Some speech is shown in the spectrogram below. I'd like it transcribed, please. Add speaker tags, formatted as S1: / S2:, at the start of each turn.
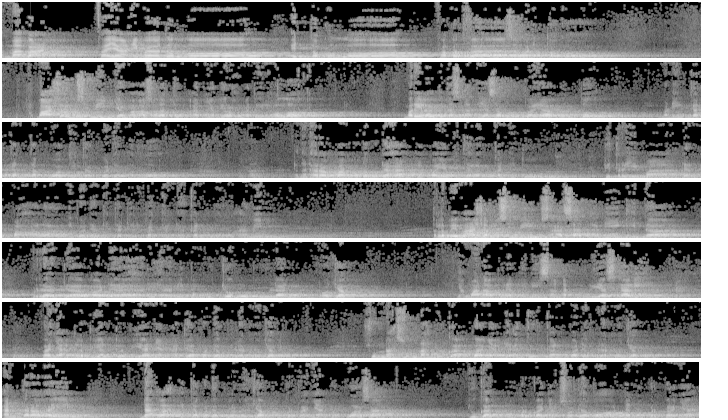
S1: أما بعد فيا عباد الله اتقوا الله فقد فاز من اتقى Masyarakat muslimin jamaah salat Jumat yang dirahmati oleh Allah Marilah kita senantiasa berupaya untuk meningkatkan takwa kita kepada Allah Dengan harapan mudah-mudahan apa yang kita lakukan itu diterima dan pahala ibadah kita dilipat gandakan Allahumma amin Terlebih masyarakat muslimin saat-saat ini kita berada pada hari-hari penghujung bulan Rojab yang mana bulan ini sangat mulia sekali. Banyak kelebihan-kelebihan yang ada pada bulan Rojab. Sunnah-sunnah juga banyak dianjurkan pada bulan Rojab. Antara lain, hendaklah kita pada bulan Rojab memperbanyak berpuasa, juga memperbanyak sodako dan memperbanyak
